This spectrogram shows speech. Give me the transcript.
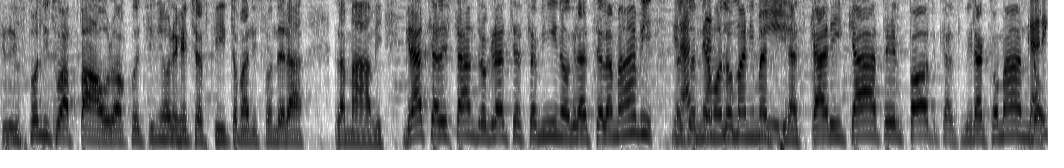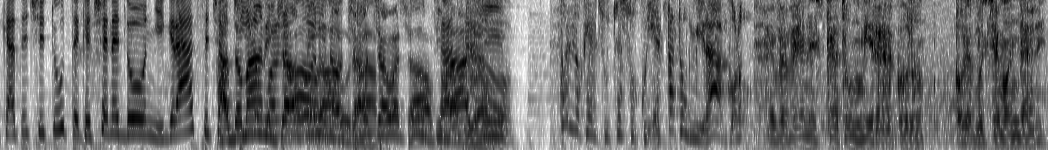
rispondi tu a Paolo, a quel signore che ci ha scritto, ma risponderà la Mavi. Grazie Alessandro, grazie a Savino, grazie alla Mavi. Noi Grazie torniamo a domani mattina. Scaricate il podcast, mi raccomando. Caricateci tutte che ce n'è d'ogni. Grazie, ciao a Pino, domani, ciao. Pino, Laura. ciao ciao a Ciao, tutti, Fabio. baci. Quello che è successo qui è stato un miracolo. E va bene, è stato un miracolo. Ora possiamo andare?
